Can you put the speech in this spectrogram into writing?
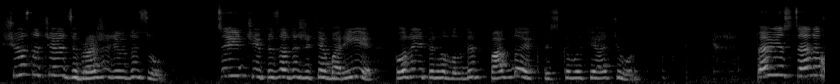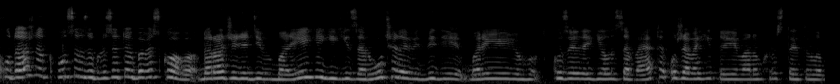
Що означають зображення внизу? Це інші епізоди життя Марії, подані під головним панно як низка мініатюр. Певні сцени художник мусив зобразити обов'язково народження Діви Марії, її заручини, відвіді його кузини Єлизавети, уже вагітної Іваном Хрестителем,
